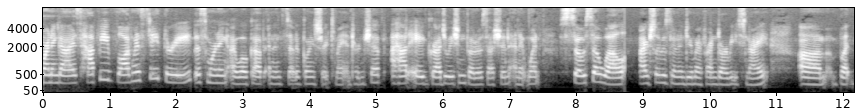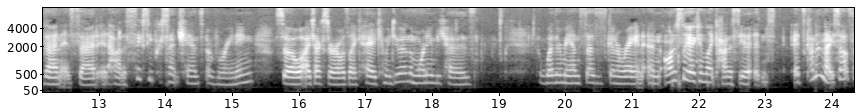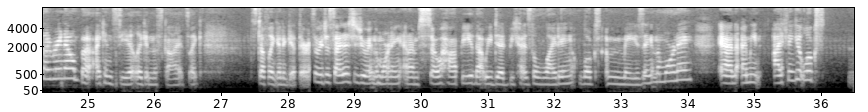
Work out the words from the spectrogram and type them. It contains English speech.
morning guys. Happy vlogmas day three. This morning i woke up and instead of going straight to my internship i had a graduation photo session and it went so so well. I actually was going to do my friend darby tonight um, but then it said it had a 60% chance of raining. So i texted her. I was like hey can we do it in the morning? Because the weatherman says it's gonna rain. And honestly i can like kind of see it. It's, it's kind of nice outside right now but i can see it like in the sky. It's like it's definitely going to get there. So we decided to do it in the morning and I'm so happy that we did because the lighting looks amazing in the morning. And I mean, I think it looks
